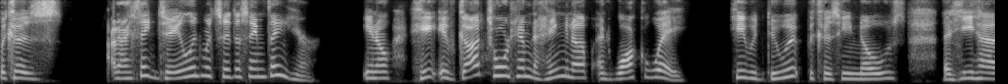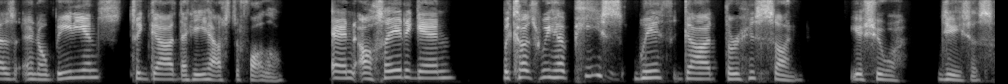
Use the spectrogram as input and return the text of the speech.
Because, and I think Jalen would say the same thing here. You know, he, if God told him to hang it up and walk away, he would do it because he knows that he has an obedience to God that he has to follow. And I'll say it again because we have peace with God through his son, Yeshua, Jesus.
